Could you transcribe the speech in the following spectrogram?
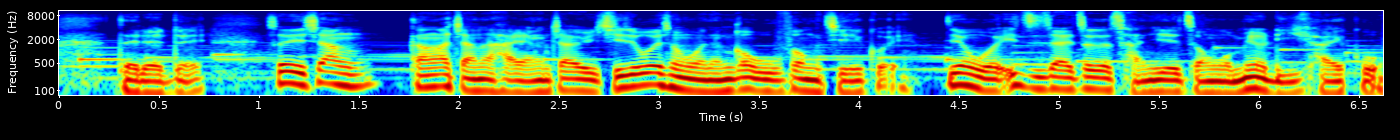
对对对，所以像刚刚讲的海洋教育，其实为什么我能够无缝接轨？因为我一直在这个产业中，我没有离开过。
